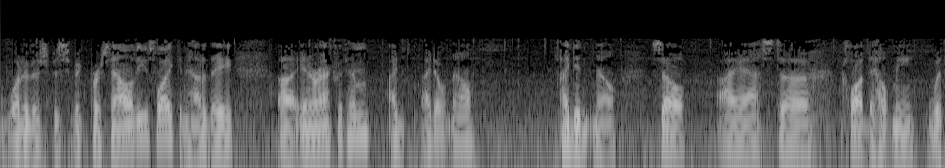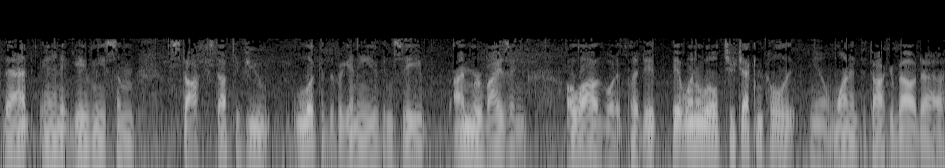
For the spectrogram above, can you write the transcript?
what are their specific personalities like, and how do they uh, interact with him? I I don't know. I didn't know. So I asked uh, Claude to help me with that, and it gave me some stock stuff. If you look at the beginning, you can see I'm revising a lot of what it put. It it went a little too technical. It, you know, wanted to talk about uh,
